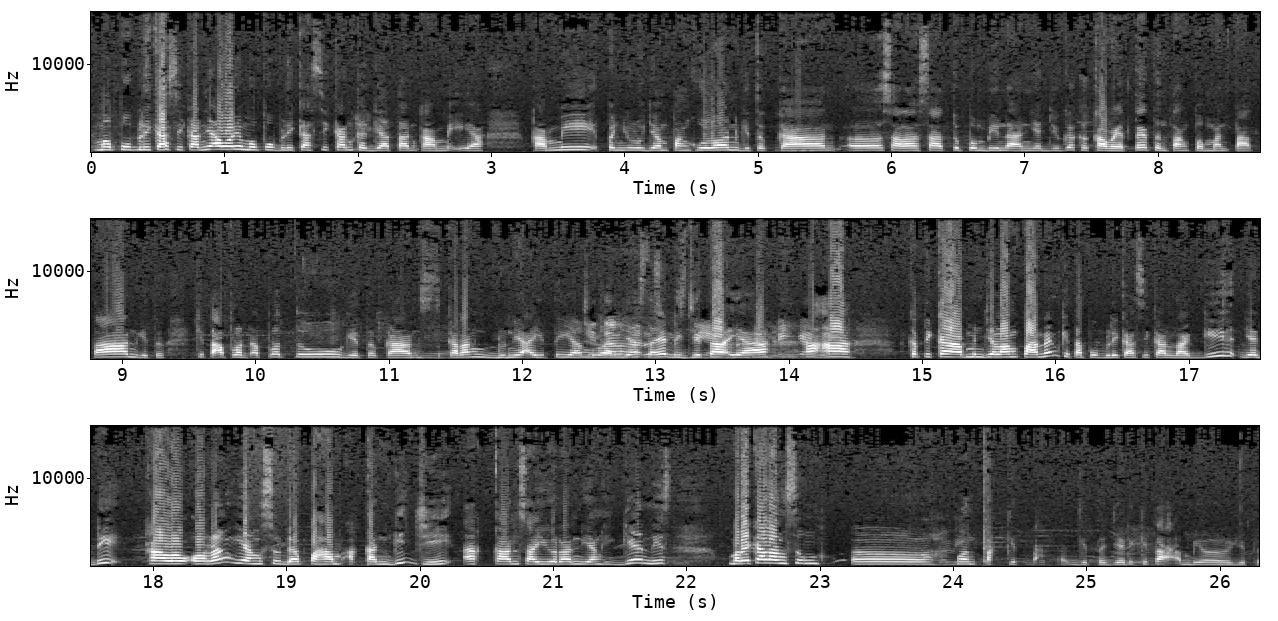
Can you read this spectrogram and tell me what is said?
mempublikasikannya awalnya mempublikasikan kegiatan kami ya. Kami penyuluh Jampang Kulon gitu kan. Eh, salah satu pembinaannya juga ke KWT tentang pemanfaatan gitu. Kita upload-upload tuh gitu kan. Sekarang dunia IT yang Digital luar biasa ya mesti digital ya, ya. pendampingan Ah, ah. Ketika menjelang panen kita publikasikan lagi. Jadi kalau orang yang sudah paham akan gizi, akan sayuran yang higienis, mereka langsung eh, kontak kita gitu. Jadi kita ambil gitu,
